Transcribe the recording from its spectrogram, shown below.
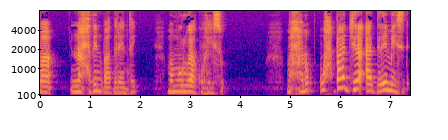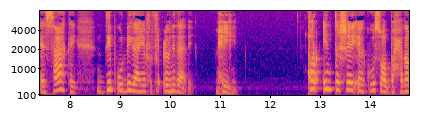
ma naxdin baa dareentay ma murugaa ku hayso ma xanuun waxbaa jira aad dareemaysid ee saakay dib u dhigaya firfircoonidaadi. Maxay yihiin? Qor inta shay ee kuu soo baxdo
